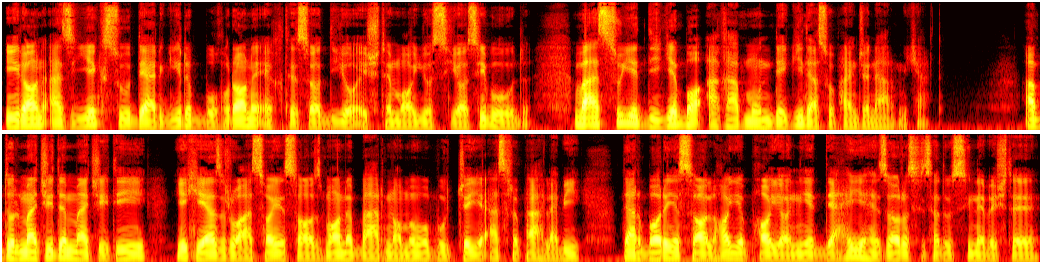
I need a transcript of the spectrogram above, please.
ایران از یک سو درگیر بحران اقتصادی و اجتماعی و سیاسی بود و از سوی دیگه با عقب موندگی دست و پنجه نرم می‌کرد. عبدالمجید مجیدی یکی از رؤسای سازمان برنامه و بودجه اصر پهلوی درباره سالهای پایانی دهه 1330 نوشته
